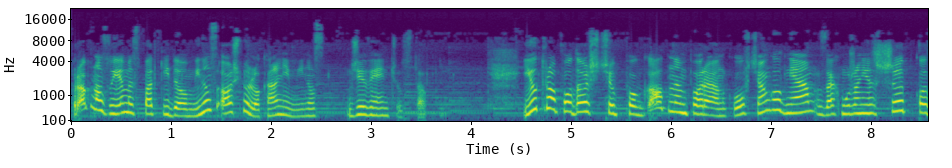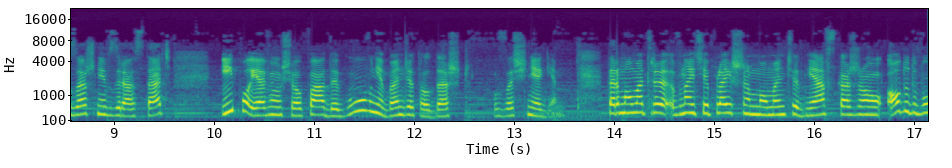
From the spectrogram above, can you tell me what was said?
prognozujemy spadki do minus 8, lokalnie minus 9 stopni. Jutro po dość pogodnym poranku w ciągu dnia zachmurzenie szybko zacznie wzrastać i pojawią się opady. Głównie będzie to deszcz ze śniegiem. Termometry w najcieplejszym momencie dnia wskażą od 2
